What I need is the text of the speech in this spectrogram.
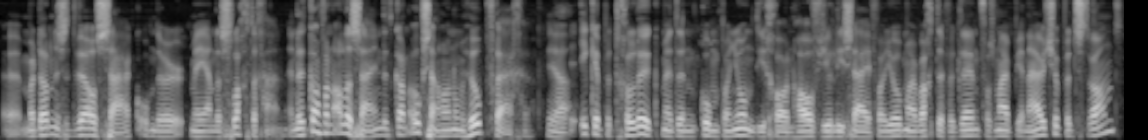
eh, maar dan is het wel zaak om er mee aan de slag te gaan. En dat kan van alles zijn. Dat kan ook zijn gewoon om hulp vragen. ja. Ik heb het geluk met een compagnon die gewoon half juli zei van... joh, maar wacht even Glenn, volgens mij heb je een huisje op het strand.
